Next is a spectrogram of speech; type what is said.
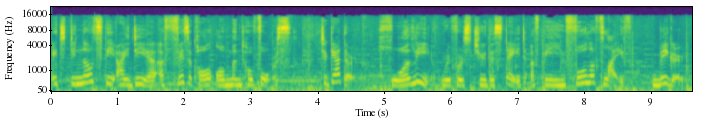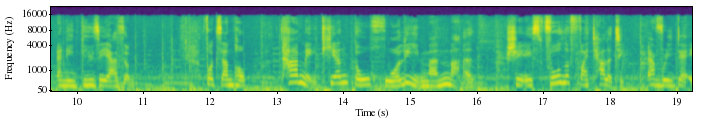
It denotes the idea of physical or mental force. Together, 活力 refers to the state of being full of life, vigor, and enthusiasm. For example, 她每天都活力满满。She is full of vitality every day.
